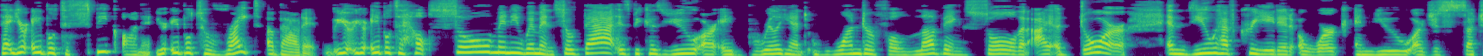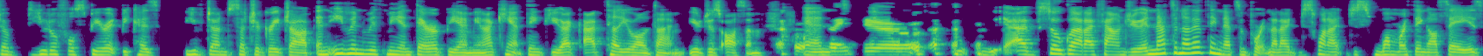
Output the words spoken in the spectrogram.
that you're able to speak on it. You're able to write about it. You're, you're able to help so many women. So that is because you are a brilliant, wonderful, loving soul that I adore. And you have created a work and you are just such a beautiful spirit because you've done such a great job. And even with me in therapy, I mean, I can't thank you. I, I tell you all the time, you're just awesome. Oh, and thank you. I'm so glad I found you. And that's another thing that's important that I just want to, just one more thing I'll say is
